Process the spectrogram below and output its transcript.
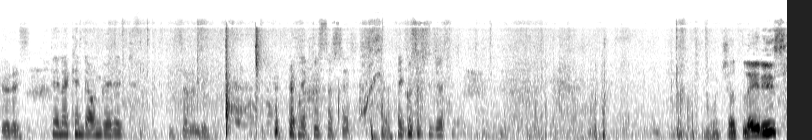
do this. Then I can downgrade it It's 70. like Gustav said. Like Gustav suggested. watch out, ladies.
